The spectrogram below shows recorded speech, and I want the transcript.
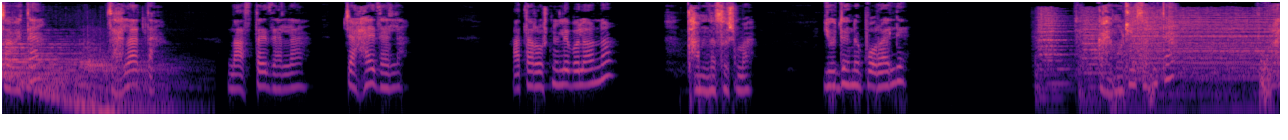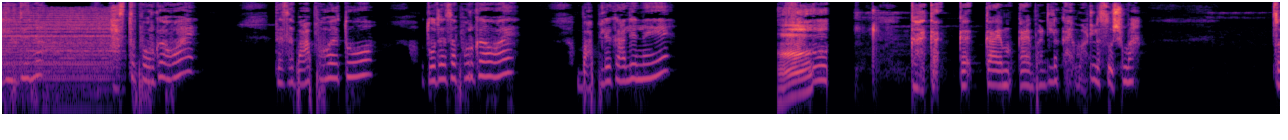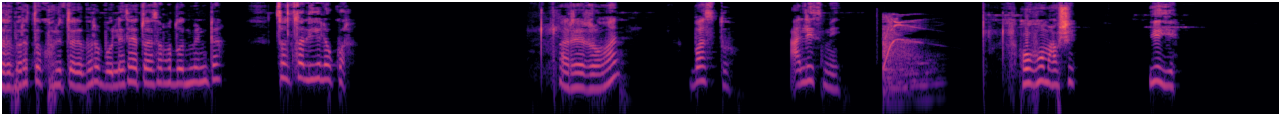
सविता झाला आता. नाश्ताही झाला चहाही झाला. आता रोशनीला बोलाव ना. थांब ना सुषमा. येऊ दे ना पोराले काय म्हटलं सविता? पोरा येऊ दे ना. हाच तर पोरगा होय. त्याचा बाप होय तो. तो त्याचा पोरगा होय. बापले काले नाही काय काय काय काय काय म्हटलं काय म्हटलं सुषमा? चल बरं तो खोली चल बरं. बोलत आहे तुझ्या दोन मिनिटं. चल चल ये लवकर. अरे रोहन बस तू. आलीस मी हो हो मावशी. ये ये.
